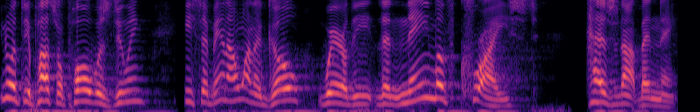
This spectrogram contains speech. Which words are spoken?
You know what the Apostle Paul was doing? He said, Man, I want to go where the, the name of Christ has not been named.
